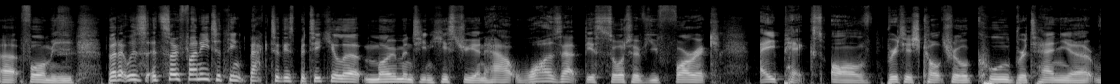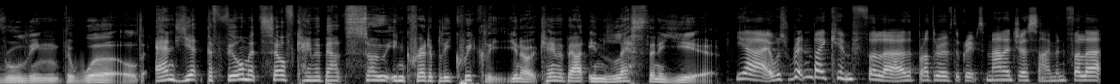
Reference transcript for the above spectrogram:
uh, for me. But it was. It's so funny to think back to this particular moment in history and how it was at this sort of euphoric apex of British cultural cool Britannia ruling the world. And yet the film itself came about so incredibly quickly. You know, it came about in less than a year. Yeah, it was written by Kim Fuller, the brother of the group's manager, Simon Fuller.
